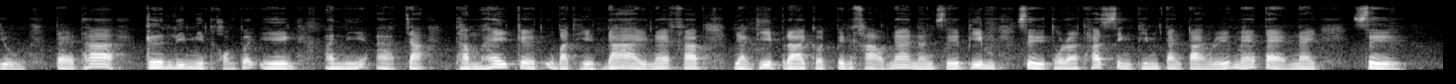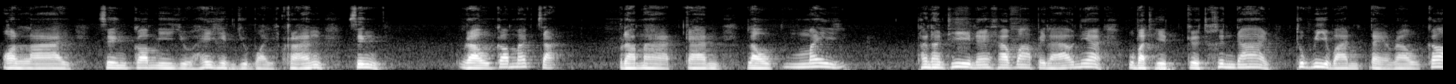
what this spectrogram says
อยู่ แต่ถ้าเกิน limit ของตัวเอง อันนี้อาจจะทำให้เกิดอุบัติเหตุได้นะครับ อย่างที่ปรากฏเป็นข่าวหน้าหนังสือพิมพ์ สื่อโทรทัศน์สิ่งพิมพ์ต่างๆ หรือแม้แต่ในสื่อออนไลน์ ซึ่งก็มีอยู่ให้เห็นอยู่บ่อยครั้ง ซึ่งเราก็มักจะประมาทกัน เราไม่ ทั้งทที่นะครับว่าไปแล้วเนี่ยอุบัติเหตุเกิดขึ้นได้ทุกวี่วันแต่เราก็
